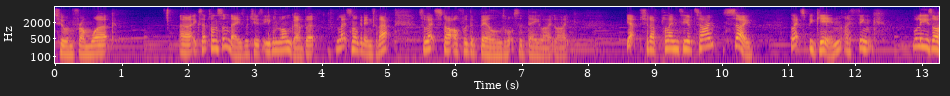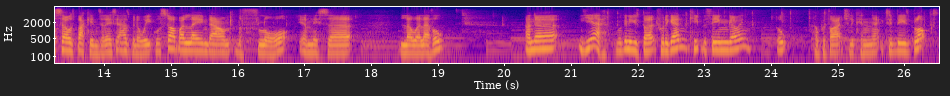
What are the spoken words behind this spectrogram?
to and from work, uh, except on Sundays, which is even longer. But let's not get into that. So let's start off with the build. What's the daylight like? Yep, should have plenty of time. So let's begin. I think we'll ease ourselves back into this. It has been a week. We'll start by laying down the floor in this uh, lower level. And uh, yeah, we're going to use birchwood again. Keep the theme going. Oh, hope if I actually connected these blocks.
